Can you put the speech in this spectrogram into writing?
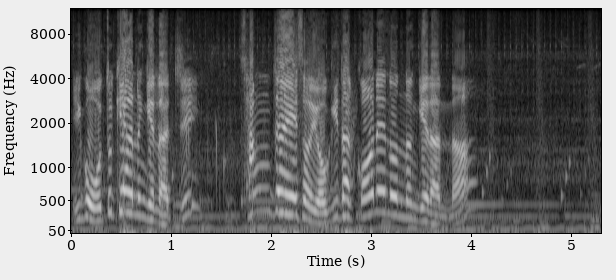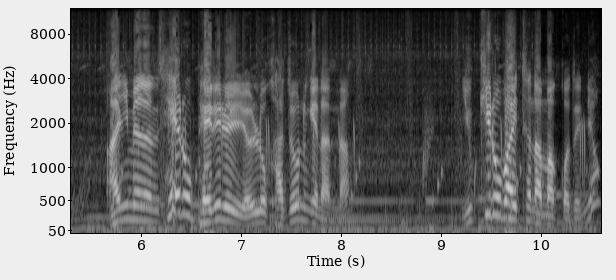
이거 어떻게 하는 게 낫지? 상자에서 여기다 꺼내 놓는 게 낫나? 아니면은 새로 베리를 열로 가져오는 게 낫나? 6kB 남았거든요?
